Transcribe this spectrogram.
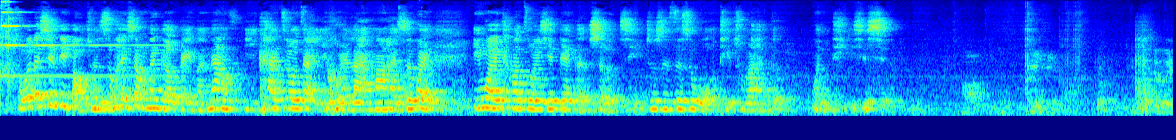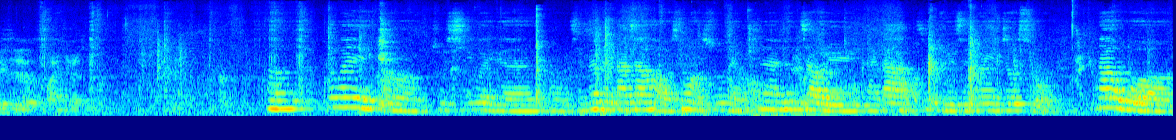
所谓的现地保存，是会像那个北门那样子移开之后再移回来吗？还是会因为它做一些变更设计？就是这是我提出来的问题，谢谢。好，谢谢。这位是黄教授。嗯，各位嗯主席委员嗯前辈们大家好，我是王淑美，我现在任教于台大数据情况研究所。那我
